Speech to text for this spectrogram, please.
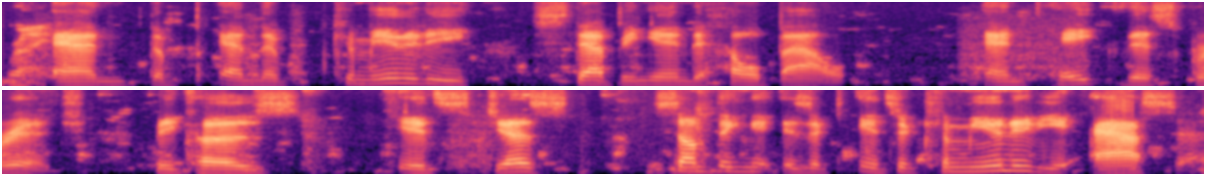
Right. And the and the community stepping in to help out and take this bridge because it's just something is a it's a community asset.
